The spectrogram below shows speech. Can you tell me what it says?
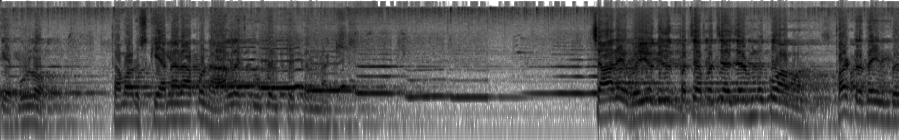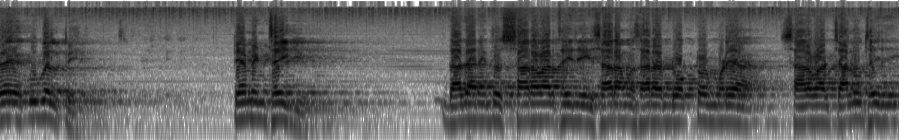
કે બોલો. તમારું સ્કેનર આપો ને હાલ જ ગૂગલ પે કરી નાખી ચારે ભાઈઓ કીધું પચાસ પચાસ હજાર મૂકો આમાં. ફટ થઈને બધા ગૂગલ પે પેમેન્ટ થઈ ગયું. દાદાની તો સારવાર થઈ જઈ સારામાં સારા ડૉક્ટર મળ્યા. સારવાર ચાલુ થઈ જઈ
